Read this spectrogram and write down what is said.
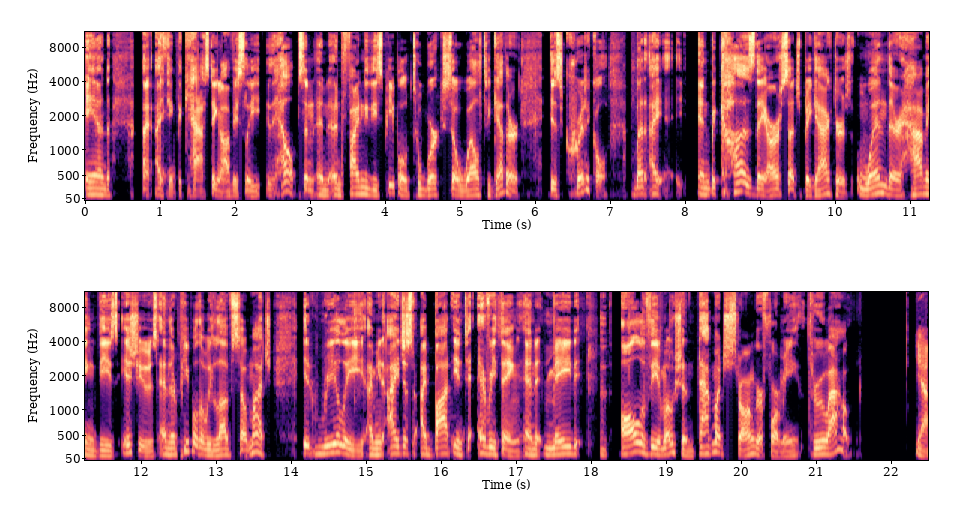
and I, I, think the casting obviously helps and, and and finding these people to work so well together is critical. But I and because they are such big actors, when they're having these issues and they're people that we love so much, it really, I mean, I just I bought into everything and it made all of the emotion that much stronger for me throughout. Yeah,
